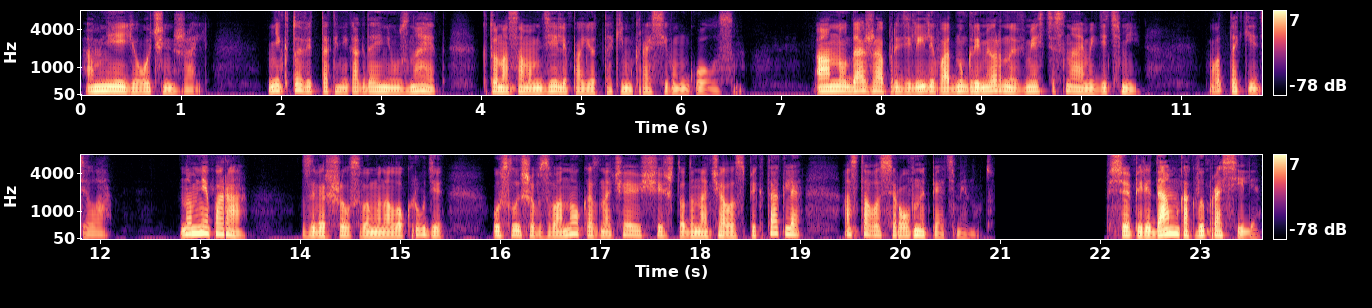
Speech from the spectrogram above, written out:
А мне ее очень жаль. Никто ведь так никогда и не узнает, кто на самом деле поет таким красивым голосом. Анну даже определили в одну гримерную вместе с нами, детьми. Вот такие дела. «Но мне пора», — завершил свой монолог Руди, услышав звонок, означающий, что до начала спектакля осталось ровно пять минут. Все передам, как вы просили.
